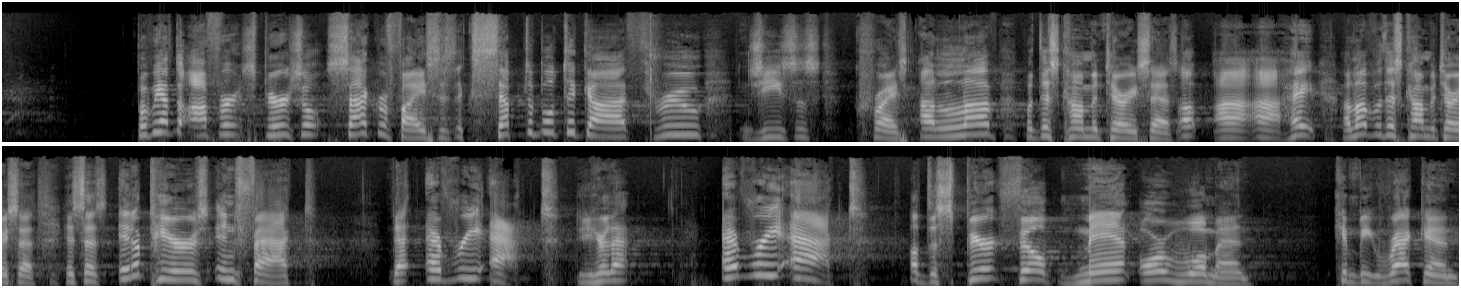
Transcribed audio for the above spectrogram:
but we have to offer spiritual sacrifices acceptable to God through Jesus Christ. I love what this commentary says. Oh, uh, uh, hey, I love what this commentary says. It says, It appears, in fact, that every act, do you hear that? Every act of the spirit filled man or woman can be reckoned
